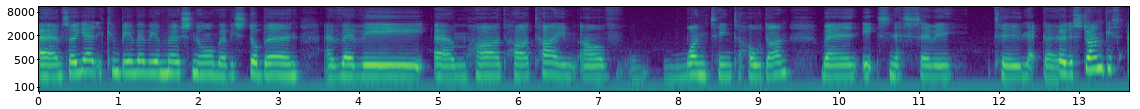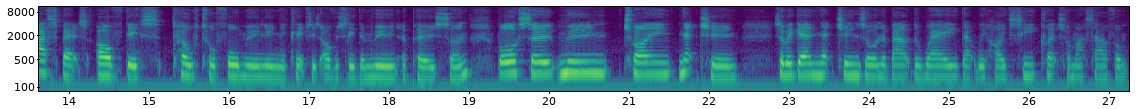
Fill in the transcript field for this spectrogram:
Um, so yeah, it can be a very emotional, very stubborn, a very um, hard, hard time of wanting to hold on when it's necessary to let go. So the strongest aspects of this total full moon lunar eclipse is obviously the moon opposed sun, but also moon trine Neptune. So again, Neptune's all about the way that we hide secrets from ourselves and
